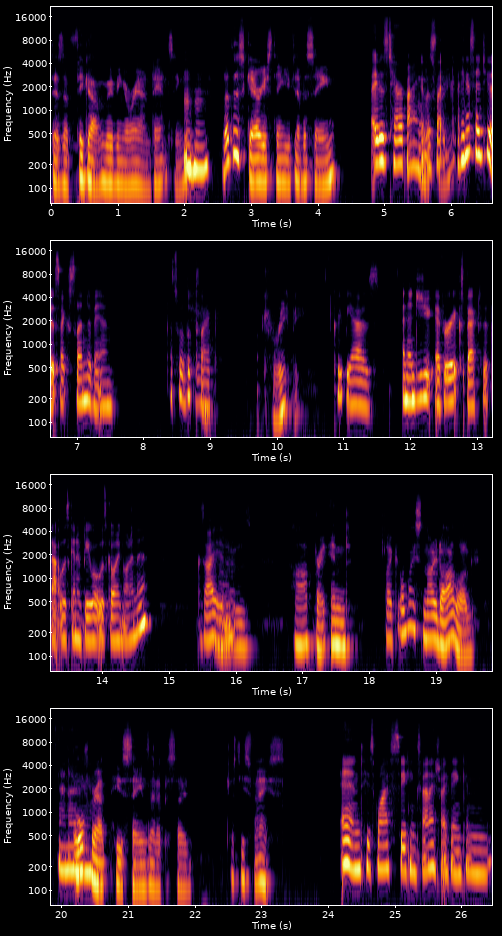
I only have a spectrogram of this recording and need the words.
there's a figure moving around dancing. hmm Was that the scariest thing you've ever seen? It was terrifying. It was like I think I said to you, it's like Slender Man. That's what it looked Yeah. like. Creepy. Creepy as. And then, did you ever expect that that was going to be what was going on in there? Because I didn't. it was heartbreak and like almost no dialogue I know. all throughout his scenes that episode. Just his face. And his wife's speaking Spanish, I think, and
